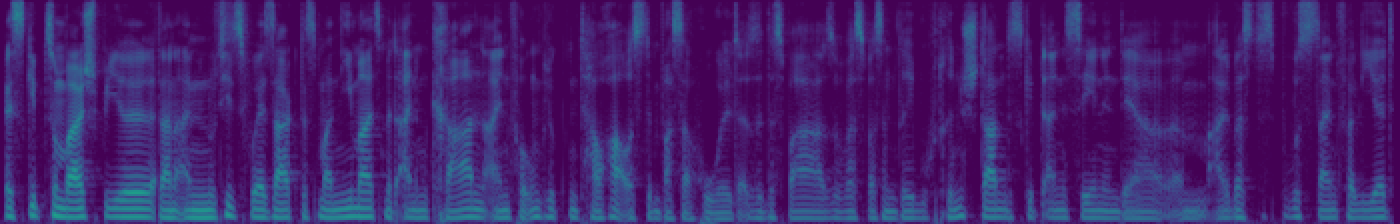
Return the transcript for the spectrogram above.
Es gibt zum Beispiel dann eine Notiz, wo er sagt, dass man niemals mit einem Kran einen verunglückten Taucher aus dem Wasser holt. Also das war sowas, was im Drehbuch drin stand. Es gibt eine Szene, in der ähm, Albers das Bewusstsein verliert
